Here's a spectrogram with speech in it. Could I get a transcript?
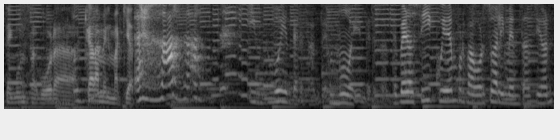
tengo un sabor a Ok. caramel macchiato. y muy interesante, muy interesante. Pero sí, cuiden por favor su alimentación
